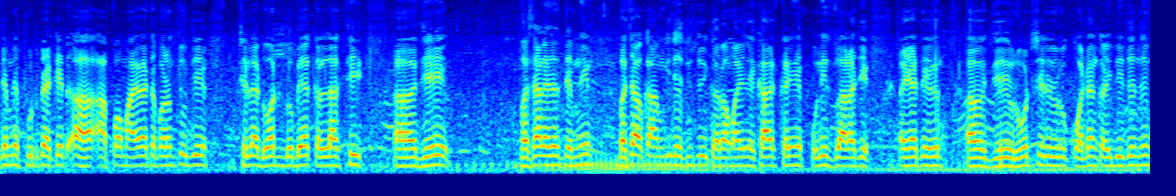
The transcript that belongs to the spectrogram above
તેમને ફૂડ પેકેટ આપવામાં આવ્યા હતા, પરંતુ જે છેલ્લા દોઢ, બે કલાકથી જે ફસાયેલા છે. તેમની બચાવ કામગીરી હજુ સુધી કરવામાં આવી નથી. ખાસ કરીને પોલીસ દ્વારા જે અહીંયા જે રોડ છે કોર્ડન કરી દીધું છે,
